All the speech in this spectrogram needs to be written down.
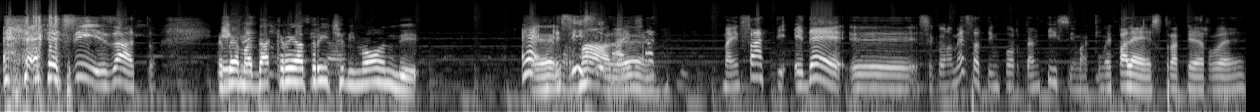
Eh, sì, esatto. E E beh, ma da creatrice sia- di mondi... Eh, è eh, sì, sì, normale, ma eh. infatti, ma infatti, ed è, eh, secondo me, è stata importantissima come palestra per,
